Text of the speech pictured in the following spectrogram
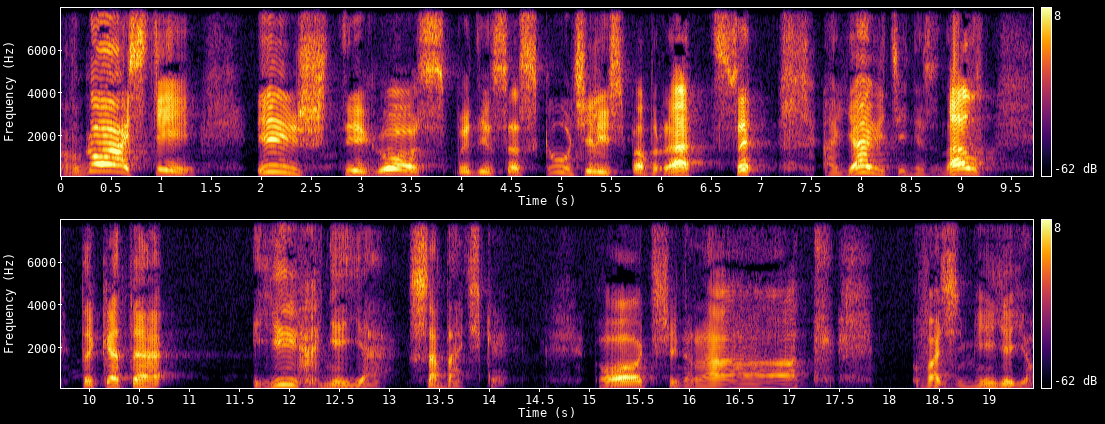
в гости. Ишь ты, Господи, соскучились по братце. А я ведь и не знал. Так это ихняя собачка. Очень рад. Возьми ее.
